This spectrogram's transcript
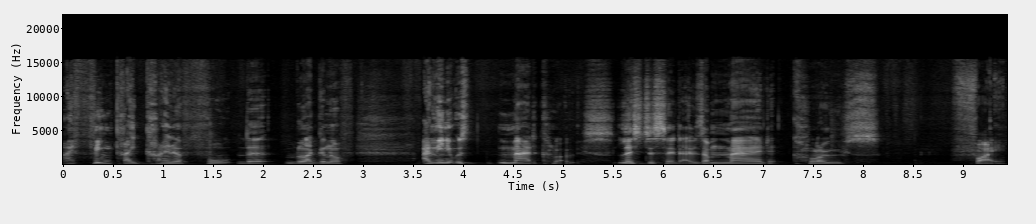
I think I kind of thought that Blagojevich. I mean, it was mad close. Let's just say that it was a mad close fight.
